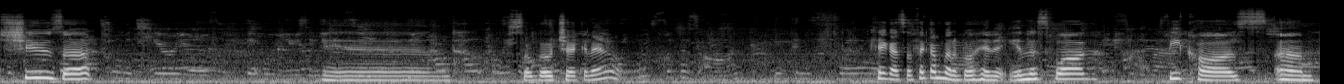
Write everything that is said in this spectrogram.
shoes up, and so go check it out okay guys I think I'm gonna go ahead and end this vlog because um,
